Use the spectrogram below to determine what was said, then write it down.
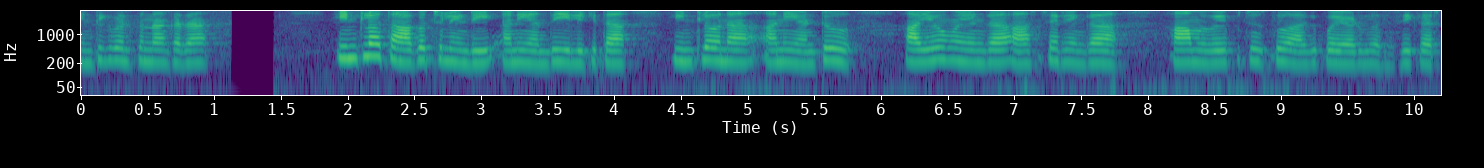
ఇంటికి వెళ్తున్నాం కదా. ఇంట్లో తాగొచ్చులేండి అని అంది లిఖిత. ఇంట్లోనా? అని అంటూ అయోమయంగా ఆశ్చర్యంగా ఆమె వైపు చూస్తూ ఆగిపోయాడు వశీకర్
